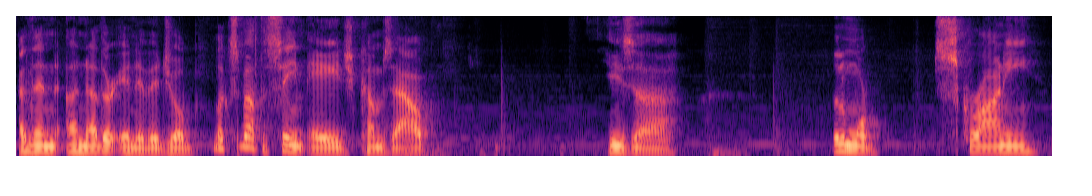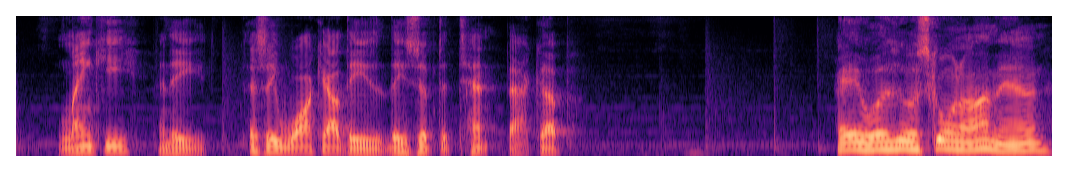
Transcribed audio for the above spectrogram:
And then another individual looks about the same age comes out. He's a little more scrawny, lanky, and they as they walk out, they they zip the tent back up. Hey, what's, what's going on, man?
